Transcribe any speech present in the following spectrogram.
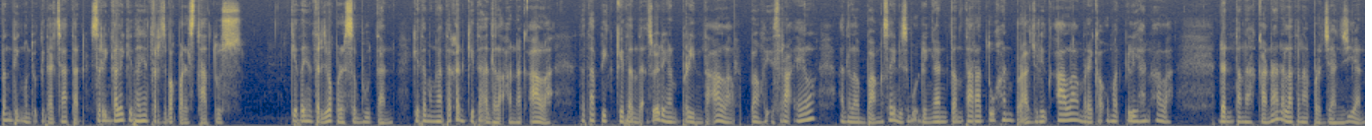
penting untuk kita catat. Seringkali kita hanya terjebak pada status. Kita hanya terjebak pada sebutan. Kita mengatakan kita adalah anak Allah, tetapi kita tidak sesuai dengan perintah Allah. Bangsa Israel adalah bangsa yang disebut dengan tentara Tuhan, prajurit Allah, mereka umat pilihan Allah dan tanah kanan adalah tanah perjanjian.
